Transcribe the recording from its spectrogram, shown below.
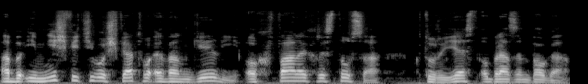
aby im nie świeciło światło Ewangelii o chwale Chrystusa, który jest obrazem Boga.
